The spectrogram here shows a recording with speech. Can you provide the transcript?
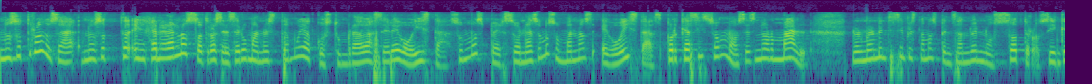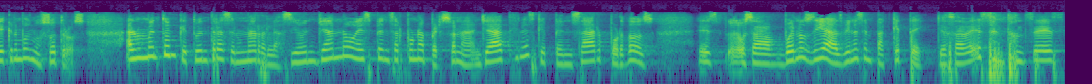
nosotros, o sea, nosotros, en general nosotros, el ser humano, está muy acostumbrado a ser egoísta. Somos personas, somos humanos egoístas, porque así somos, es normal. Normalmente siempre estamos pensando en nosotros y en qué creemos nosotros. Al momento en que tú entras en una relación, ya no es pensar por una persona, ya tienes que pensar por dos. Es, o sea, buenos días, vienes en paquete, ya sabes. Entonces,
